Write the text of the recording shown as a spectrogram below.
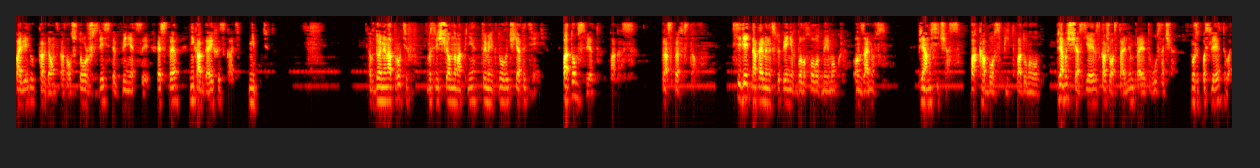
поверил, когда он сказал, что уж здесь-то, в Венеции, Эстер никогда их искать не будет. В доме напротив, в освещенном окне, промелькнула чья-то тень. Потом свет погас. Проспер встал. Сидеть на каменных ступенях было холодно и мокро. Он замерз. Прямо сейчас, пока босс спит, подумал он. Прямо сейчас я и расскажу остальным про этого усача. Может, после этого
